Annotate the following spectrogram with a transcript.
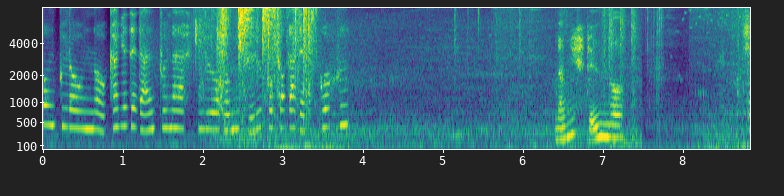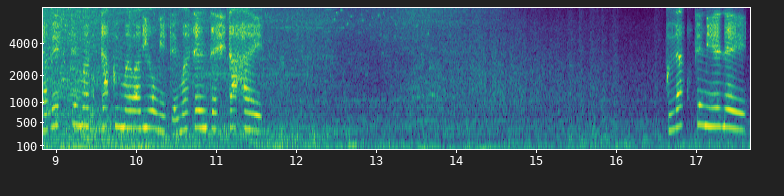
オンクローンのおかげでダンプナースキルを5にすることができ5分何してんの？喋って全く周りを見てませんでしたはい。暗くて見えねえ。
